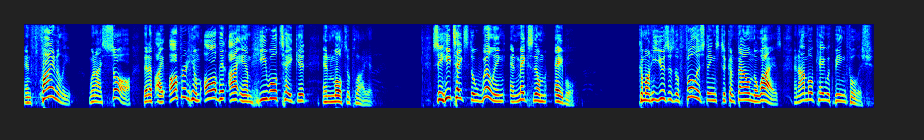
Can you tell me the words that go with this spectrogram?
And finally, when I saw that if I offered him all that I am, he will take it and multiply it. See, he takes the willing and makes them able. Come on, he uses the foolish things to confound the wise, and I'm okay with being foolish.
